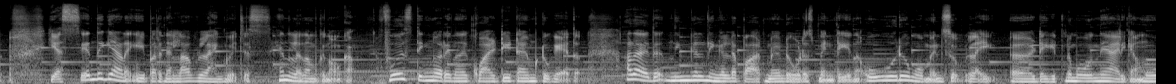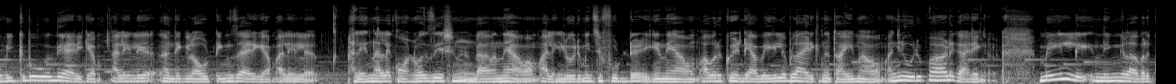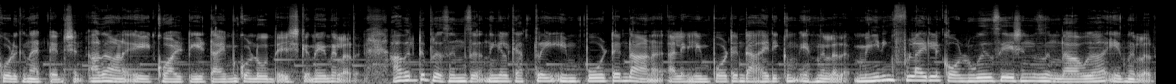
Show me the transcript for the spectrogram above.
യെസ് എന്തൊക്കെയാണ് ഈ പറഞ്ഞ ലവ് ലാംഗ്വേജസ് എന്നുള്ളത് നമുക്ക് നോക്കാം. ഫസ്റ്റ് തിങ് എന്ന് പറയുന്നത് ക്വാളിറ്റി ടൈം ടുഗെദർ അതായത് നിങ്ങൾ നിങ്ങളുടെ പാർട്ട്ണറിന്റെ കൂടെ സ്പെൻഡ് ചെയ്യുന്ന ഓരോ മൊമെന്റ്സും ലൈക്ക് ഡേറ്റിന് പോകുന്നതായിരിക്കാം മൂവിക്ക് പോകുന്നതായിരിക്കാം അല്ലെങ്കിൽ എന്തെങ്കിലും ഔട്ടിങ്സ് ആയിരിക്കാം അല്ലെങ്കിൽ അല്ലെങ്കിൽ നല്ല കോൺവെർസേഷൻ ഉണ്ടാകുന്നതാവാം അല്ലെങ്കിൽ ഒരുമിച്ച് ഫുഡ് കഴിക്കുന്നതാവാം അവർക്ക് വേണ്ടി അവൈലബിൾ ആയിരിക്കുന്ന ടൈം ആവാം അങ്ങനെ ഒരുപാട് കാര്യങ്ങൾ. മെയിൻലി നിങ്ങൾ അവർക്ക് കൊടുക്കുന്ന അറ്റൻഷൻ അതാണ് ഈ ക്വാളിറ്റി ടൈം കൊണ്ട് ഉദ്ദേശിക്കുന്നത് എന്നുള്ളത്. അവരുടെ പ്രസൻസ് നിങ്ങൾക്ക് അത്രയും ഇമ്പോർട്ടന്റ് ആണ് അല്ലെങ്കിൽ ഇമ്പോർട്ടന്റ് ആയിരിക്കും എന്നുള്ളത്. മീനിങ് ഫുൾ ആയിട്ടുള്ള കോൺവേഴ്സേഷൻസ് ഉണ്ടാവുക എന്നുള്ളത്.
